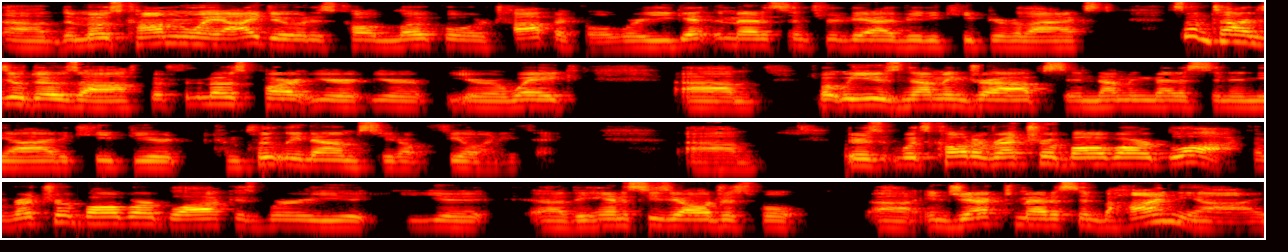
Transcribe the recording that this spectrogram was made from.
uh, the most common way I do it is called local or topical, where you get the medicine through the IV to keep you relaxed. Sometimes you'll doze off, but for the most part, you're you're you're awake. Um, but we use numbing drops and numbing medicine in the eye to keep you completely numb so you don't feel anything. Um, there's what's called a retrobulbar block. A retrobulbar block is where you, you uh, the anesthesiologist will uh, inject medicine behind the eye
